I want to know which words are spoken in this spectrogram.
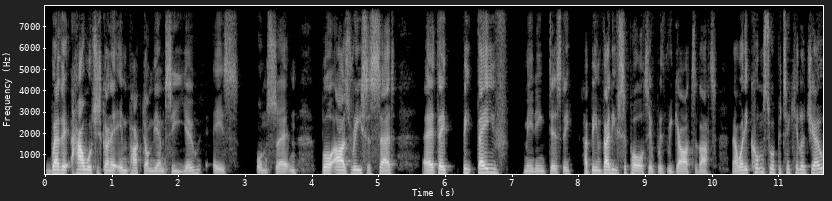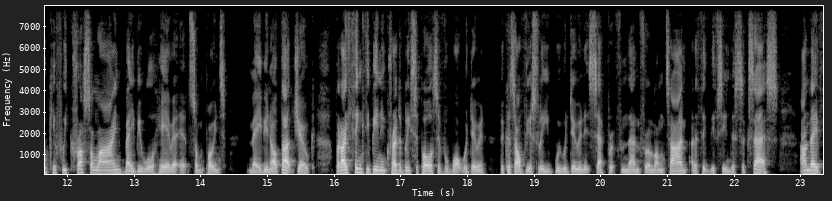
Whether how much is going to impact on the MCU is uncertain. But as Reese has said, uh, they they've meaning Disney have been very supportive with regard to that. Now, when it comes to a particular joke, if we cross a line, maybe we'll hear it at some point. Maybe not that joke, but I think they've been incredibly supportive of what we're doing because obviously we were doing it separate from them for a long time, and I think they've seen the success and they've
